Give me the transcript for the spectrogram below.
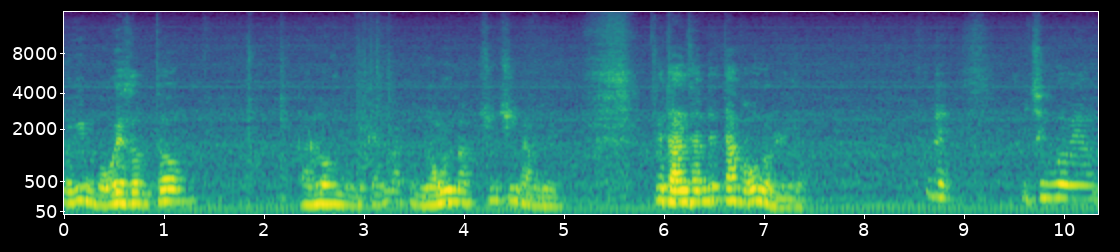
여기 목에서부터 발목 있는 데까지 막 용이 막 칭칭 감겨요. 근데 다른 사람들 다 보고 놀래죠. 근데 이 친구가 그냥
